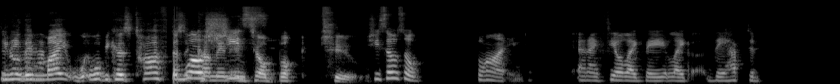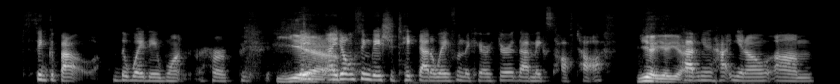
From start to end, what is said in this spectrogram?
you know, they they might, well, because Toph doesn't Well, come in until book two. she's also blind and i feel like they like they have to think about the way they want her they- Yeah. i don't think they should take that away from the character that makes Toph Toph yeah, yeah, yeah. having you know um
